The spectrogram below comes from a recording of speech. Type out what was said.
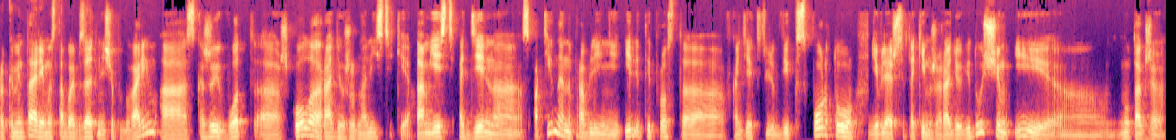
Про комментарии мы с тобой обязательно еще поговорим. А скажи, вот э, школа радиожурналистики, там есть отдельно спортивное направление или ты просто в контексте любви к спорту являешься таким же радиоведущим и, э, ну, также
